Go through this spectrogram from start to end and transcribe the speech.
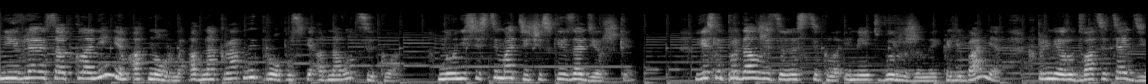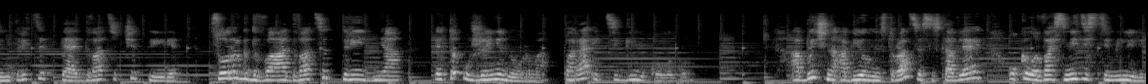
Не являются отклонением от нормы однократные пропуски одного цикла, но не систематические задержки – если продолжительность цикла имеет выраженные колебания, к примеру, 21, 35, 24, 42, 23 дня, это уже не норма, пора идти к гинекологу. Обычно объем менструации составляет около 80 мл.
